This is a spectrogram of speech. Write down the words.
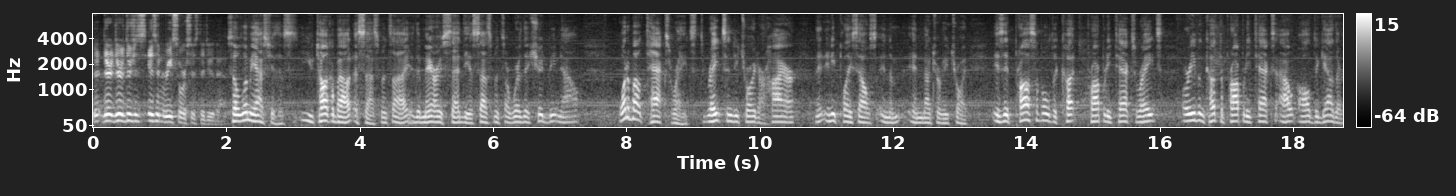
There, there, there just isn't resources to do that. So let me ask you this. You talk about assessments. I, the mayor has said the assessments are where they should be now. What about tax rates? Rates in Detroit are higher than any place else in, the, in Metro Detroit. Is it possible to cut property tax rates or even cut the property tax out altogether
